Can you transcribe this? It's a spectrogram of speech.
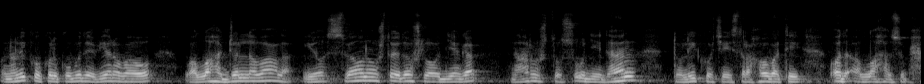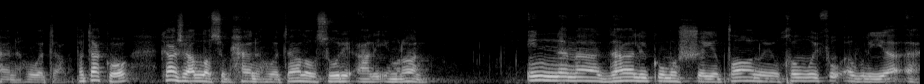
onoliko koliko bude vjerovao u Allaha jalla wa'ala i sve ono što je došlo od njega, narošto sudnji dan, toliko će istrahovati od Allaha subhanahu wa ta'ala. Pa tako kaže Allah subhanahu wa ta'ala u suri Ali Imran, إنما ذلكم الشيطان يخوف أولياءه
